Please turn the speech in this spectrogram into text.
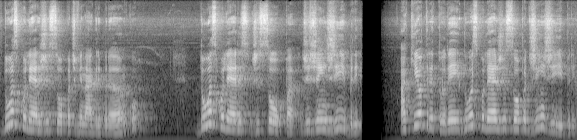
duas colheres de sopa de vinagre branco, duas colheres de sopa de gengibre. Aqui eu triturei duas colheres de sopa de gengibre.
